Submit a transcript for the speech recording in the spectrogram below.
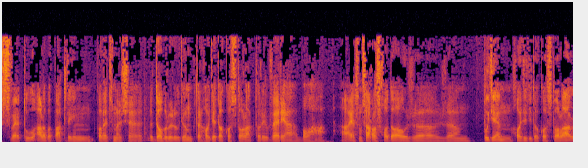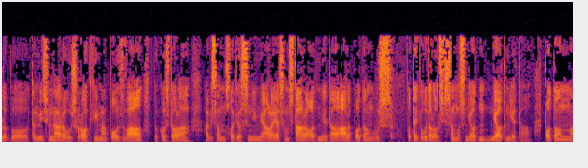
svetu, alebo patrím, povedzme, že dobrým ľuďom, ktorí chodia do kostola, ktorí veria Boha. A ja som sa rozhodol, že, že budem chodiť do kostola, lebo ten misionárov už roky ma pozval do kostola, aby som chodil s nimi, ale ja som stále odmietal, ale potom už po tejto udalosti som už neod, neodmietal. Potom uh,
